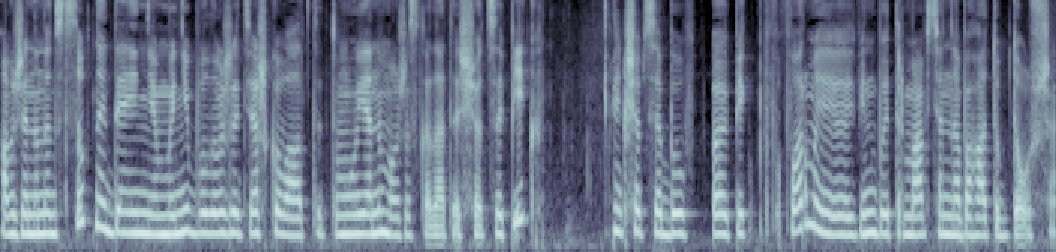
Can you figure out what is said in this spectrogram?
А вже на наступний день мені було вже тяжкувати, тому я не можу сказати, що це пік. Якщо б це був е, пік форми, він би тримався набагато б довше.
